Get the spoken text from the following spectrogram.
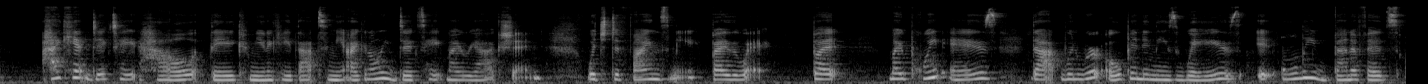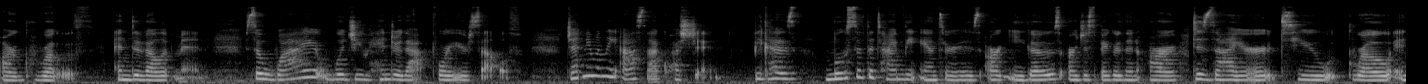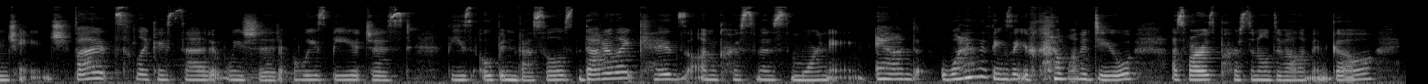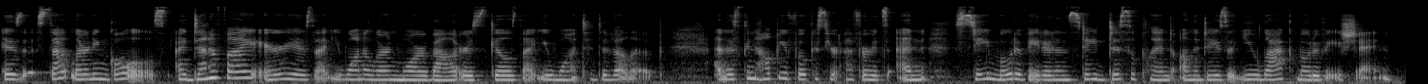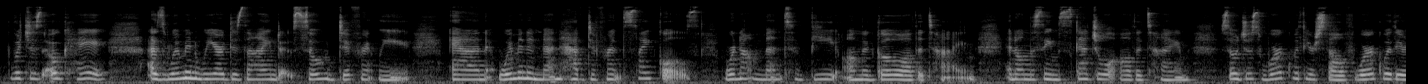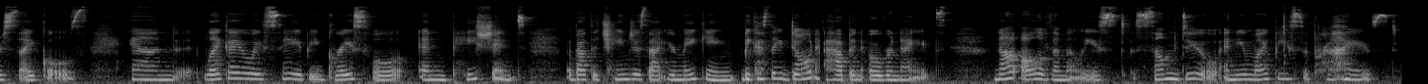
I can't dictate how they communicate that to me. I can only dictate my reaction, which defines me, by the way. But my point is that when we're open in these ways, it only benefits our growth and development. So, why would you hinder that for yourself? Genuinely ask that question because most of the time the answer is our egos are just bigger than our desire to grow and change. But, like I said, we should always be just these open vessels that are like kids on Christmas morning. And one of the things that you're going to want to do as far as personal development go is set learning goals. Identify areas that you want to learn more about or skills that you want to develop. And this can help you focus your efforts and stay motivated and stay disciplined on the days that you lack motivation, which is okay. As women, we are designed so differently, and women and men have different cycles. We're not meant to be on the go all the time and on the same schedule all the time. So just work with yourself, work with your cycles. And like I always say, be graceful and patient about the changes that you're making because they don't happen overnight. Not all of them, at least. Some do, and you might be surprised.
